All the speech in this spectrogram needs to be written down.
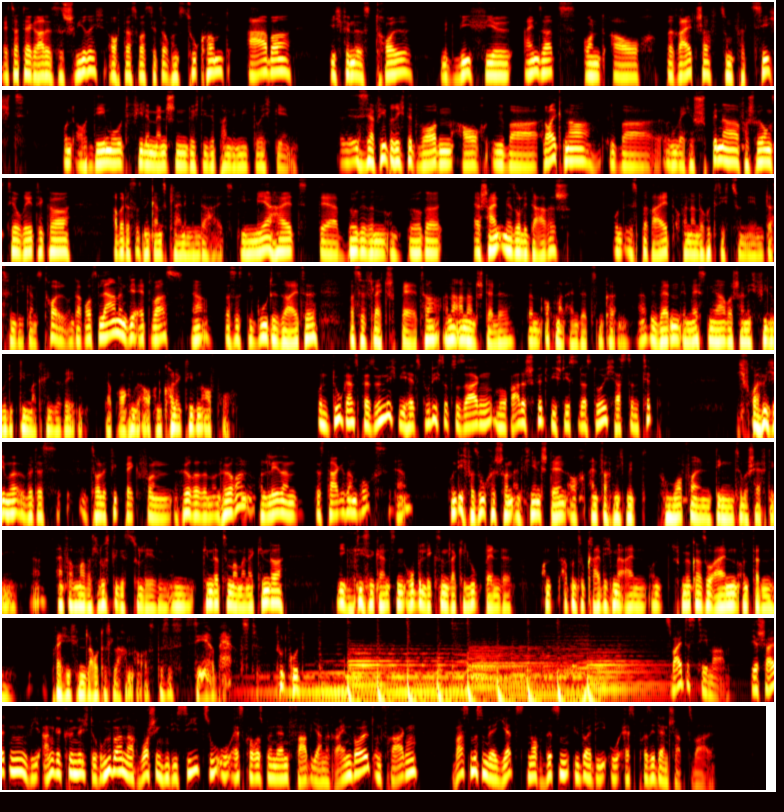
Ich sagte ja gerade, es ist schwierig, auch das, was jetzt auf uns zukommt, aber ich finde es toll, mit wie viel Einsatz und auch Bereitschaft zum Verzicht und auch Demut viele Menschen durch diese Pandemie durchgehen. Es ist ja viel berichtet worden, auch über Leugner, über irgendwelche Spinner, Verschwörungstheoretiker, aber das ist eine ganz kleine Minderheit. Die Mehrheit der Bürgerinnen und Bürger erscheint mir solidarisch und ist bereit, aufeinander Rücksicht zu nehmen. Das finde ich ganz toll. Und daraus lernen wir etwas, ja, das ist die gute Seite, was wir vielleicht später an einer anderen Stelle dann auch mal einsetzen können. Ja, wir werden im nächsten Jahr wahrscheinlich viel über die Klimakrise reden. Da brauchen wir auch einen kollektiven Aufbruch. Und du ganz persönlich, wie hältst du dich sozusagen moralisch fit? Wie stehst du das durch? Hast du einen Tipp? Ich freue mich immer über das tolle Feedback von Hörerinnen und Hörern und Lesern des Tagesanbruchs. Ja. Und ich versuche schon an vielen Stellen auch einfach mich mit humorvollen Dingen zu beschäftigen. Ja? Einfach mal was Lustiges zu lesen. Im Kinderzimmer meiner Kinder liegen diese ganzen Obelix und Lucky Luke Bände. Und ab und zu greife ich mir einen und schmöker so einen und dann breche ich ein lautes Lachen aus. Das ist sehr beherzt. Tut gut. Zweites Thema. Wir schalten, wie angekündigt, rüber nach Washington DC zu US-Korrespondent Fabian Reinbold und fragen, was müssen wir jetzt noch wissen über die US-Präsidentschaftswahl?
